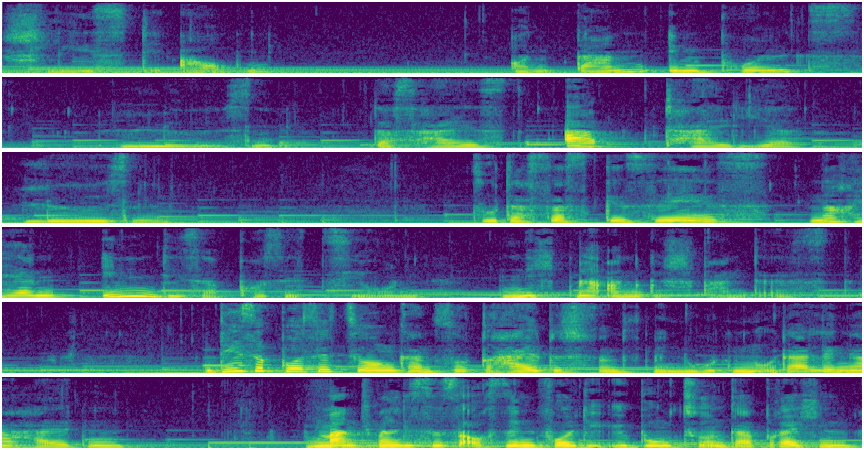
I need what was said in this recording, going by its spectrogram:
schließ die Augen und dann Impuls lösen. Das heißt, ab Taille lösen, sodass das Gesäß nachher in dieser Position nicht mehr angespannt ist. Diese Position kannst du drei bis fünf Minuten oder länger halten. Manchmal ist es auch sinnvoll, die Übung zu unterbrechen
